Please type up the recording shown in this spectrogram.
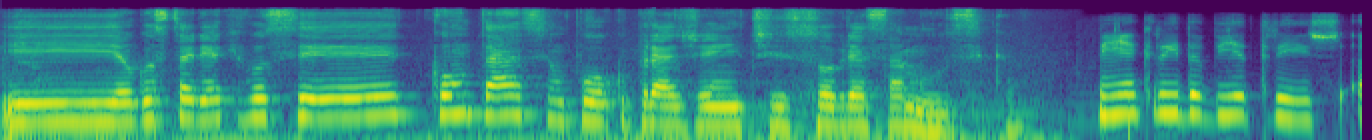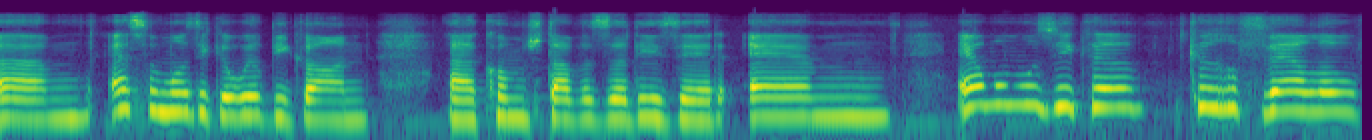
E eu gostaria que você contasse um pouco pra gente sobre essa música. Minha querida Beatriz, um, essa música Will Be Gone, uh, como estavas a dizer, é, é uma música que revela o,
